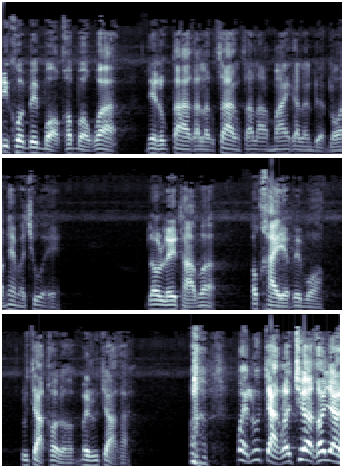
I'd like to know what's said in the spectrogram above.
มีคนไปบอกเขาบอกว่าเนี่ยลูกตากำลังสร้างศาลาไม้กำลังเดือดร้อนให้มาช่วย เราเลยถามว่า เอาใครไปบอก รู้จักเขาเหรอไม่รู้จักอะไม่รู้จักแล้วเชื่อเขาอย่าง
